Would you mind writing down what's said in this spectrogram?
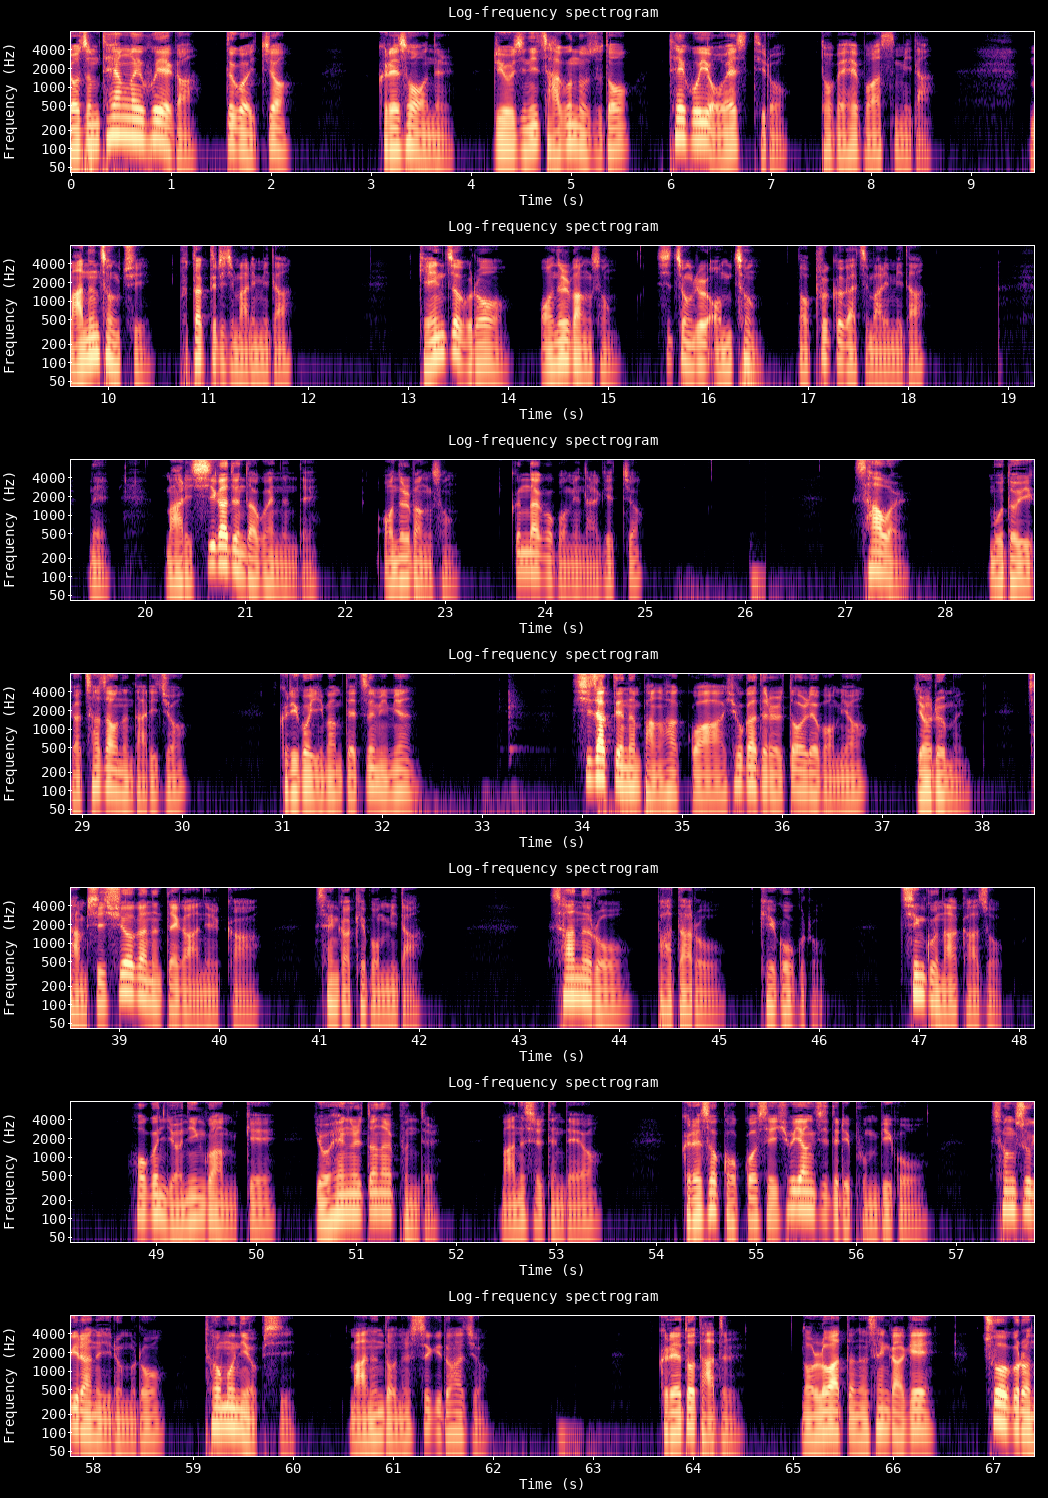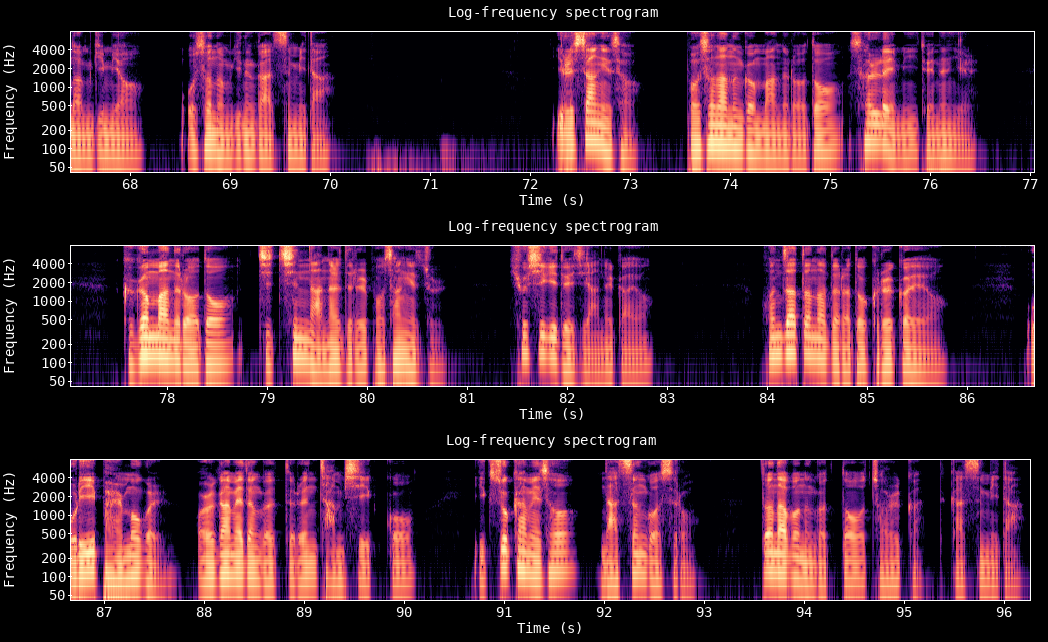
요즘 태양의 후예가 뜨고 있죠? 그래서 오늘 류진이 작은 우주도 태호의 OST로 도배해 보았습니다. 많은 청취 부탁드리지 말입니다. 개인적으로 오늘 방송 시청률 엄청 높을 것 같지 말입니다. 네, 말이 씨가 된다고 했는데 오늘 방송 끝나고 보면 알겠죠? 4월 무더위가 찾아오는 달이죠. 그리고 이맘때쯤이면 시작되는 방학과 휴가들을 떠올려보며 여름은 잠시 쉬어가는 때가 아닐까 생각해 봅니다. 산으로, 바다로, 계곡으로, 친구나 가족, 혹은 연인과 함께 여행을 떠날 분들 많으실 텐데요. 그래서 곳곳에 휴양지들이 붐비고 성숙이라는 이름으로 터무니없이 많은 돈을 쓰기도 하죠. 그래도 다들 놀러 왔다는 생각에 추억으로 넘기며 웃어 넘기는 것 같습니다. 일상에서 벗어나는 것만으로도 설렘이 되는 일. 그것만으로도 지친 나날들을 보상해줄 휴식이 되지 않을까요? 혼자 떠나더라도 그럴 거예요. 우리 발목을 올가매던 것들은 잠시 잊고 익숙함에서 낯선 곳으로 떠나보는 것도 좋을 것 같습니다.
